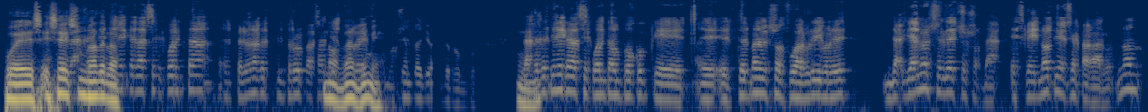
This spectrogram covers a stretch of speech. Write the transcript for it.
Pues esa es la una gente de las... tiene que darse cuenta, eh, perdona que te interrumpa, No, no, vez, dime. como siempre yo interrumpo. La Mm. gente tiene que darse cuenta un poco que eh, el tema del software libre ya, ya no es el hecho, es que no tienes que pagarlo. No,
